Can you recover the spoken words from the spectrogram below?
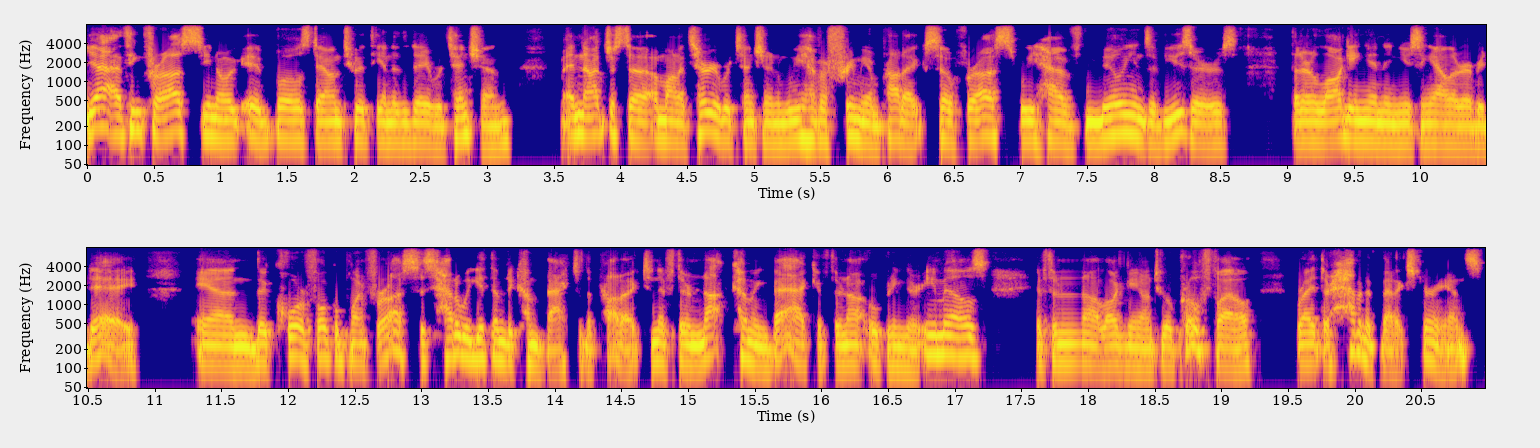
Yeah, I think for us, you know, it boils down to at the end of the day retention and not just a, a monetary retention. We have a freemium product. So for us, we have millions of users that are logging in and using Owler every day. And the core focal point for us is how do we get them to come back to the product? And if they're not coming back, if they're not opening their emails, if they're not logging onto a profile, right, they're having a bad experience.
